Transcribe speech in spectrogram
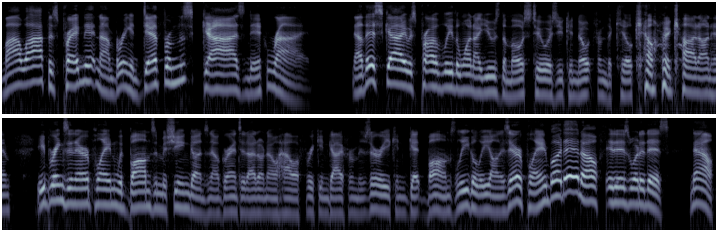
My wife is pregnant and I'm bringing death from the skies, Nick Ryan. Now, this guy was probably the one I used the most too, as you can note from the kill count I got on him. He brings an airplane with bombs and machine guns. Now, granted, I don't know how a freaking guy from Missouri can get bombs legally on his airplane, but you know, it is what it is. Now,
